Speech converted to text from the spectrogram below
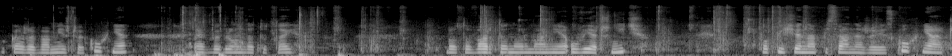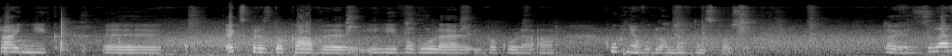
Pokażę Wam jeszcze kuchnię, jak wygląda tutaj, bo to warto normalnie uwiecznić. W opisie napisane, że jest kuchnia, czajnik, yy, ekspres do kawy i w ogóle, i w ogóle, a kuchnia wygląda w ten sposób. To jest zlew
